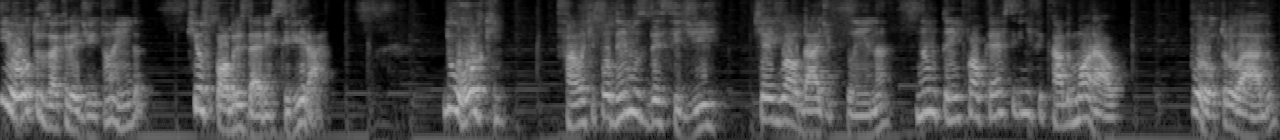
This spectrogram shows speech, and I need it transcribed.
E outros acreditam ainda que os pobres devem se virar. Dworkin fala que podemos decidir que a igualdade plena não tem qualquer significado moral. Por outro lado,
